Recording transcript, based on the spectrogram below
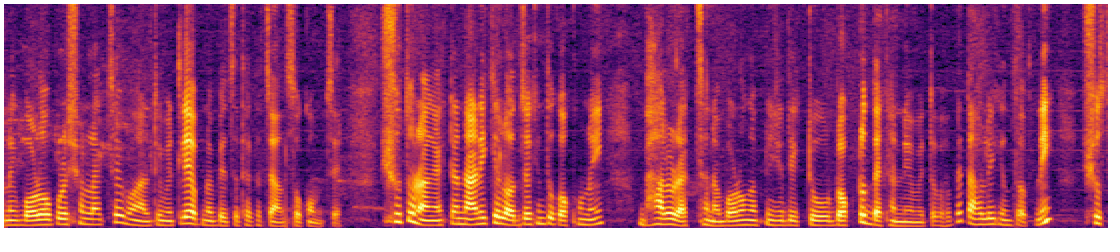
অনেক বড় অপারেশন লাগছে এবং আলটিমেটলি আপনার বেঁচে থাকার চান্সও কমছে। সুতরাং একটা নারীকে লজ্জা কিন্তু কখনোই ভালো রাখছে না, বরং আপনি যদি একটু ডক্টর দেখান নিয়মিতভাবে, তাহলেই কিন্তু আপনি সুস্থ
